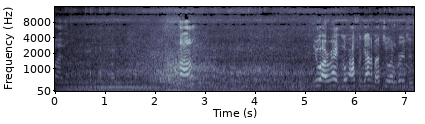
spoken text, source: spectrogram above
What? Huh? You all right? Girl, I forgot about you and Bridges.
